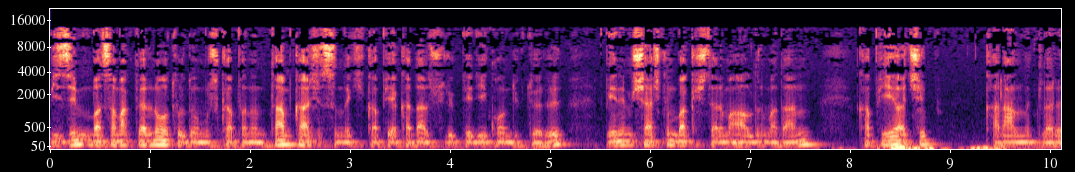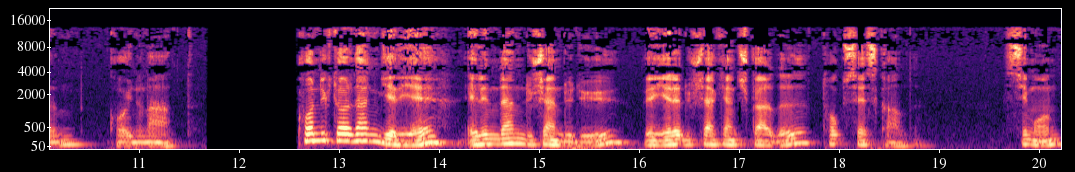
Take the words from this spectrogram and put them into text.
Bizim basamaklarına oturduğumuz kapının tam karşısındaki kapıya kadar sürüklediği kondüktörü benim şaşkın bakışlarımı aldırmadan kapıyı açıp karanlıkların koynuna attı. Kondüktörden geriye elinden düşen düdüğü ve yere düşerken çıkardığı tok ses kaldı. Simon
